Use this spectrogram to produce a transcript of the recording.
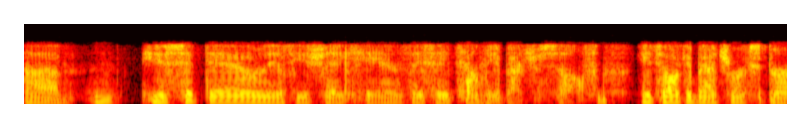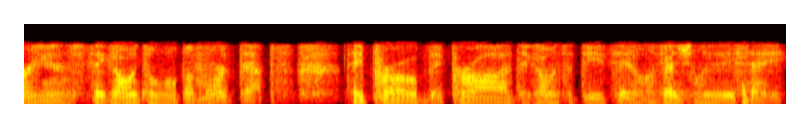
Um, you sit down after you shake hands. They say, "Tell me about yourself." You talk about your experience. They go into a little bit more depth. They probe, they prod, they go into detail. Eventually, they say,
